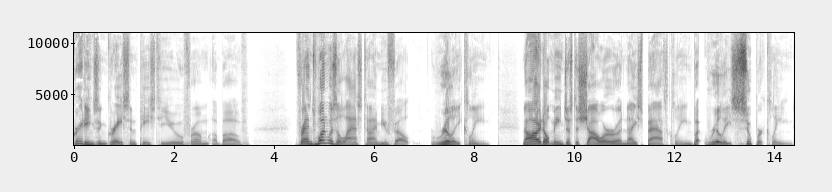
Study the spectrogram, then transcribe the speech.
Greetings and grace and peace to you from above. Friends, when was the last time you felt really clean? Now, I don't mean just a shower or a nice bath clean, but really super clean.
